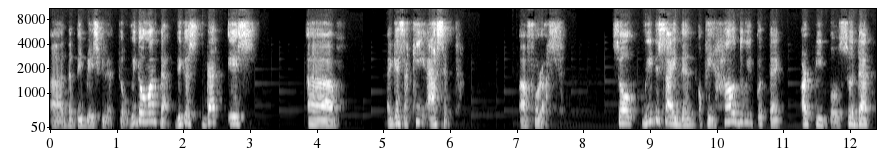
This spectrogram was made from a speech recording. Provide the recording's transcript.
uh, that they basically let go. We don't want that because that is, uh, I guess, a key asset uh, for us. So we decided, okay, how do we protect our people so that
